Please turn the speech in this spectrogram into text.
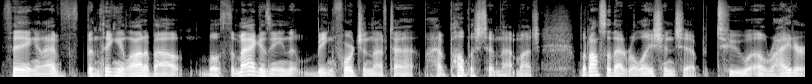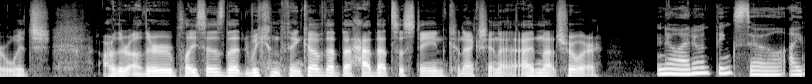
thing. And I've been thinking a lot about both the magazine, being fortunate enough to have published him that much, but also that relationship to a writer, which are there other places that we can think of that, that had that sustained connection? I'm not sure. No, I don't think so. I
